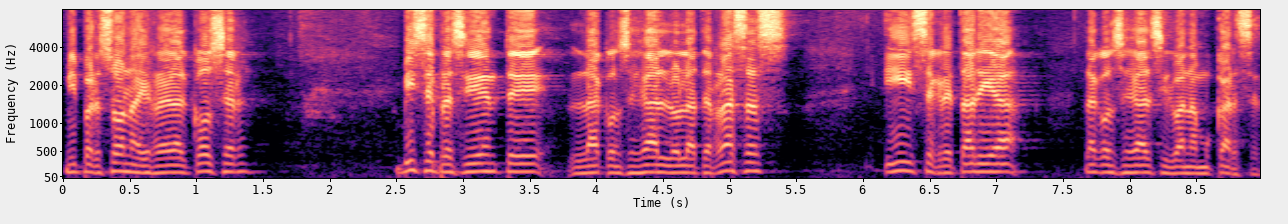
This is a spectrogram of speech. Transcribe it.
mi persona, Israel Alcócer, vicepresidente, la concejal Lola Terrazas y secretaria, la concejal Silvana Mucárcel.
